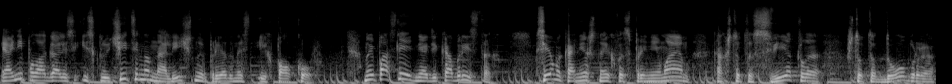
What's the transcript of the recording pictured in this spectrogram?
и они полагались исключительно на личную преданность их полков. Ну и последнее о декабристах. Все мы, конечно, их воспринимаем как что-то светлое, что-то доброе,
